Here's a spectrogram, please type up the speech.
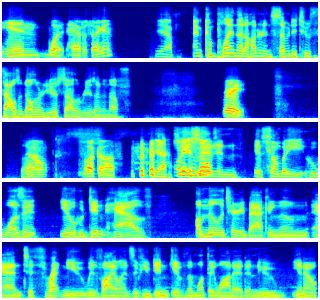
in what, half a second? Yeah, and complain that one hundred and seventy-two thousand dollar a year salary isn't enough. Right. So, No. Fuck off. Yeah. can Okay. you So imagine if somebody who wasn't, you know, who didn't have a military backing them and to threaten you with violence if you didn't give them what they wanted and who you know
